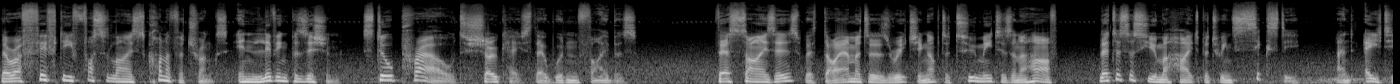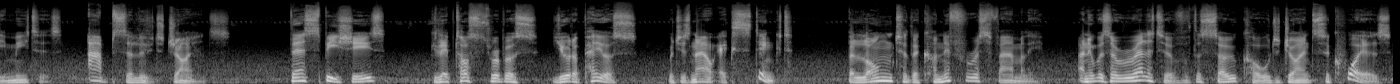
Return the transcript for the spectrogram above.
there are 50 fossilized conifer trunks in living position, still proud to showcase their wooden fibers. Their sizes, with diameters reaching up to 2 meters and a half, let us assume a height between 60 and 80 meters. Absolute giants. Their species, Glyptostrobus europaeus, which is now extinct, belonged to the coniferous family, and it was a relative of the so called giant sequoias,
